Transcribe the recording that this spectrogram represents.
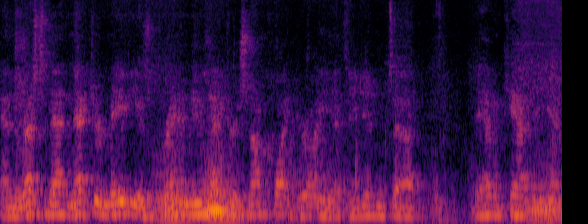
And the rest of that nectar maybe is brand new nectar, it's not quite dry yet, they didn't, uh, they haven't capped it yet.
